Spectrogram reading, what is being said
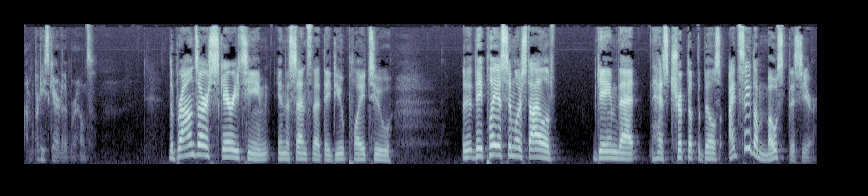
I'm pretty scared of the Browns. The Browns are a scary team in the sense that they do play to they play a similar style of game that has tripped up the Bills, I'd say the most this year.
